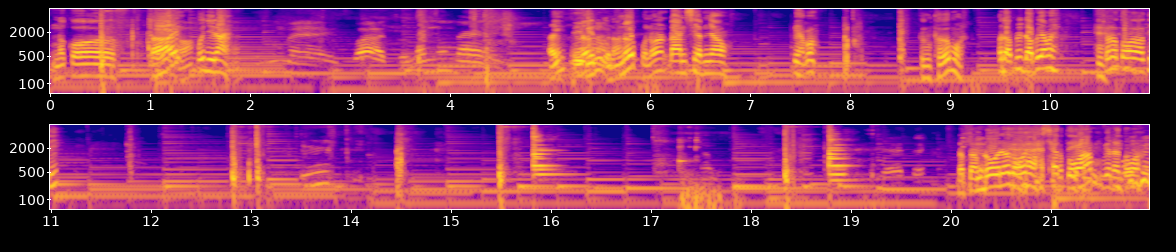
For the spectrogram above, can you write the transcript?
nó có Đấy, Đó. cô nhìn này. Mês. Đấy, lớp của nó. nớp của nó đan xen nhau. Đẹp không? Từng thớ một. Nó đập đi đập đi em ơi. Cho nó to ra tí. Đập làm đôi nữa thôi. Nó to lắm, viên này to.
